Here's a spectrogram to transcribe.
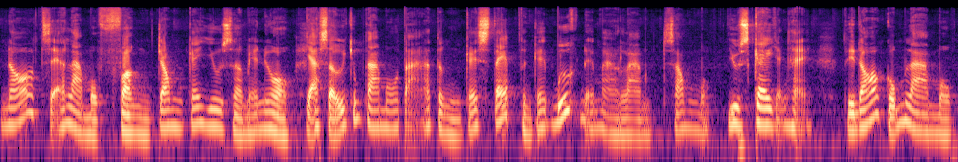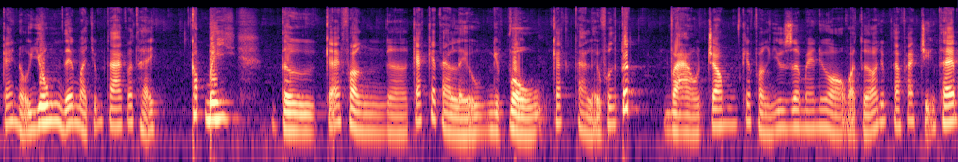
nó sẽ là một phần trong cái user manual. Giả sử chúng ta mô tả từng cái step, từng cái bước để mà làm xong một use case chẳng hạn, thì đó cũng là một cái nội dung để mà chúng ta có thể copy từ cái phần ờ, các cái tài liệu nghiệp vụ, các tài liệu phân tích vào trong cái phần user manual và từ đó chúng ta phát triển thêm.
